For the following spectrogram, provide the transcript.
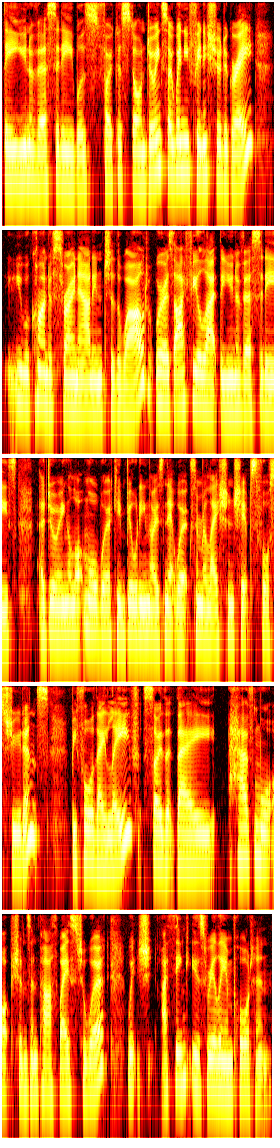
the university was focused on doing. So when you finish your degree, you were kind of thrown out into the wild. Whereas I feel like the universities are doing a lot more work in building those networks and relationships for students before they leave so that they have more options and pathways to work, which I think is really important.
